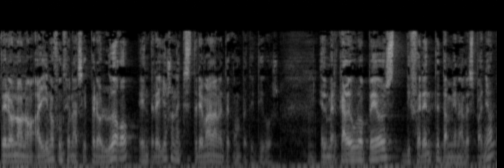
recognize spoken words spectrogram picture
Pero no, no, allí no funciona así. Pero luego, entre ellos son extremadamente competitivos. El mercado europeo es diferente también al español.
